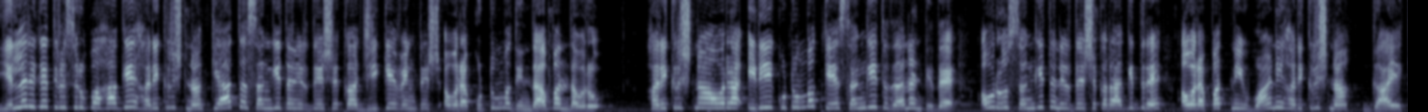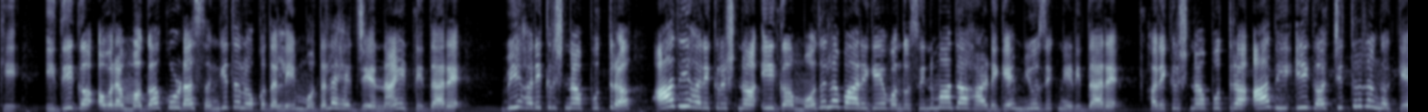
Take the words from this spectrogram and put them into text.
ಎಲ್ಲರಿಗೆ ತಿಳಿಸಿರುವ ಹಾಗೆ ಹರಿಕೃಷ್ಣ ಖ್ಯಾತ ಸಂಗೀತ ನಿರ್ದೇಶಕ ಜಿ. ಕೆ. ವೆಂಕಟೇಶ್ ಅವರ ಕುಟುಂಬದಿಂದ ಬಂದವರು. ಹರಿಕೃಷ್ಣ ಅವರ ಇಡೀ ಕುಟುಂಬಕ್ಕೆ ಸಂಗೀತದ ನಂಟಿದೆ. ಅವರು ಸಂಗೀತ ನಿರ್ದೇಶಕರಾಗಿದ್ರೆ ಅವರ ಪತ್ನಿ ವಾಣಿ ಹರಿಕೃಷ್ಣ ಗಾಯಕಿ. ಇದೀಗ ಅವರ ಮಗ ಕೂಡ ಸಂಗೀತ ಲೋಕದಲ್ಲಿ ಮೊದಲ ಹೆಜ್ಜೆಯನ್ನ ಇಟ್ಟಿದ್ದಾರೆ. ವಿ. ಹರಿಕೃಷ್ಣ ಪುತ್ರ ಆದಿ ಹರಿಕೃಷ್ಣ ಈಗ ಮೊದಲ ಬಾರಿಗೆ ಒಂದು ಸಿನಿಮಾದ ಹಾಡಿಗೆ ಮ್ಯೂಸಿಕ್ ನೀಡಿದ್ದಾರೆ. ಹರಿಕೃಷ್ಣ ಪುತ್ರ ಆದಿ ಈಗ ಚಿತ್ರರಂಗಕ್ಕೆ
